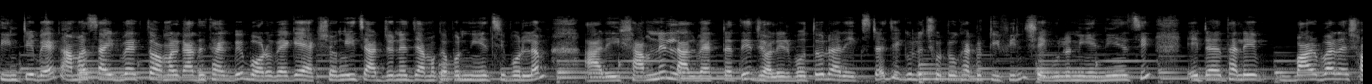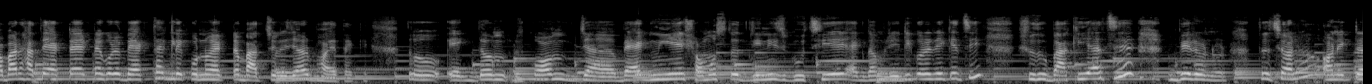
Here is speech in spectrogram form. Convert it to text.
তিনটে ব্যাগ আমার সাইড ব্যাগ তো আমার কাঁধে থাকবে। বড় ব্যাগে একসঙ্গেই চারজনের জামা কাপড় নিয়েছি বললাম। আর এই সামনের লাল ব্যাগটাতে জলের বোতল আর এক্সট্রা যেগুলো ছোটোখাটো টিফিন সেগুলো নিয়ে নিয়েছি। এটা তাহলে বারবার সবার হাতে একটা একটা করে ব্যাগ থাকলে কোনো একটা বাদ চলে যাওয়ার ভয় থাকে। তো একদম কম ব্যাগ নিয়ে সমস্ত জিনিস গুছিয়ে একদম রেডি করে রেখেছি, শুধু বাকি আছে বেরোনোর। তো চলো, অনেকটা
